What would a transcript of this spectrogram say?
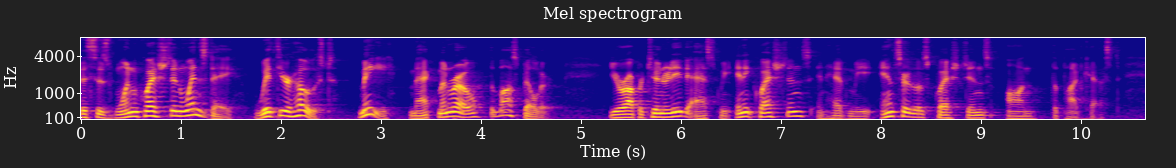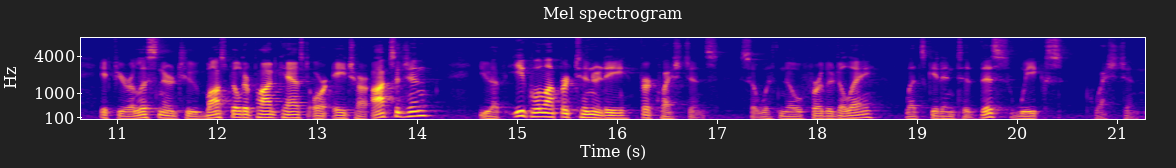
This is One Question Wednesday with your host, me, Mack Monroe, the Boss Builder. Your opportunity to ask me any questions and have me answer those questions on the podcast. If you're a listener to Boss Builder Podcast or HR Oxygen, you have equal opportunity for questions. So, with no further delay, let's get into this week's question.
